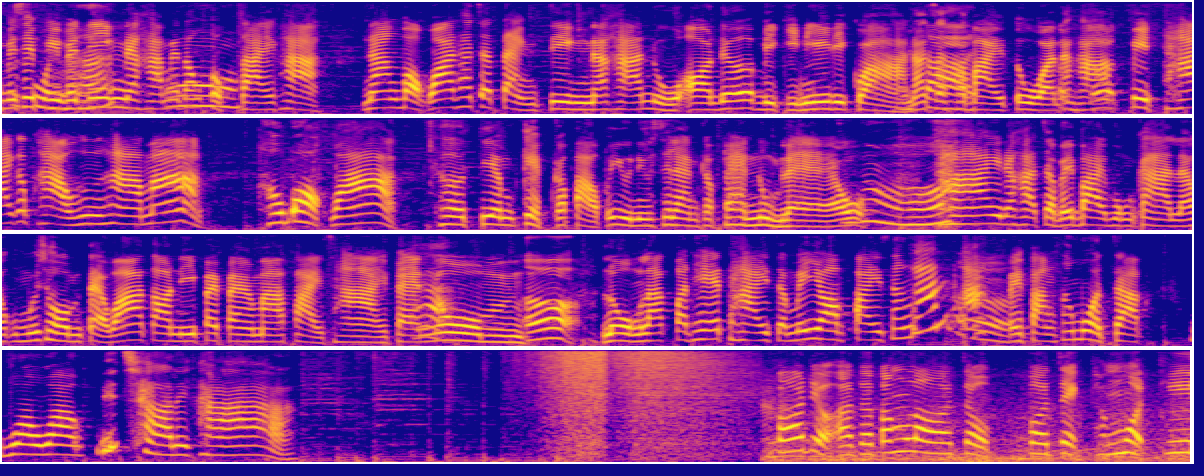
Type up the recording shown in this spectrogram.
ไม่ใช่สวยพรีนะเวดดิ้งนะคะ ไม่ต้องโอ้ตกใจค่ะนางบอกว่าถ้าจะแต่งจริงนะคะ หนูออเดอร์บิกินี่ดีกว่าอุ๊ยน่าจะตายสบายตัวนะคะเลิศปิดท้ายกับข่าวฮือฮามาก เขาบอกว่า เธอเตรียมเก็บกระเป๋าไปอยู่นิวซีแลนด์กับแฟนหนุ่มแล้วจริงเหรอใช่นะคะจะบายบายวงการแล้วคุณผู้ชม แต่ว่าตอนนี้ไปไปมาฝ่ายชาย แฟนหนุ่มเออหลงรักประเทศไทยจะไม่ยอมไปซะงั้นอะเออไปฟังทั้งหมดจากวาววาวนิชาเลยค่ะก็เดี๋ยวอาจจะต้องรอจบโปรเจกต์ทั้งหมดที่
